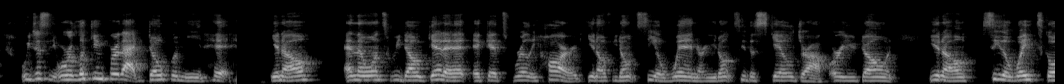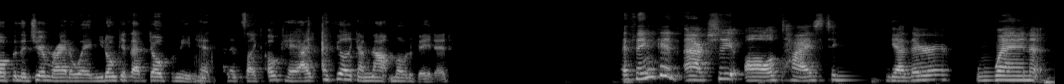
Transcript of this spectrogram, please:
we just, we're looking for that dopamine hit, you know? And then once we don't get it, it gets really hard. You know, if you don't see a win or you don't see the scale drop or you don't, you know, see the weights go up in the gym right away and you don't get that dopamine hit. And it's like, okay, I, I feel like I'm not motivated. I think it actually all ties together when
